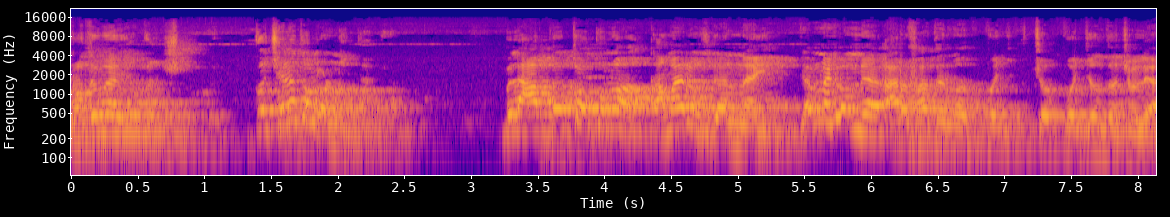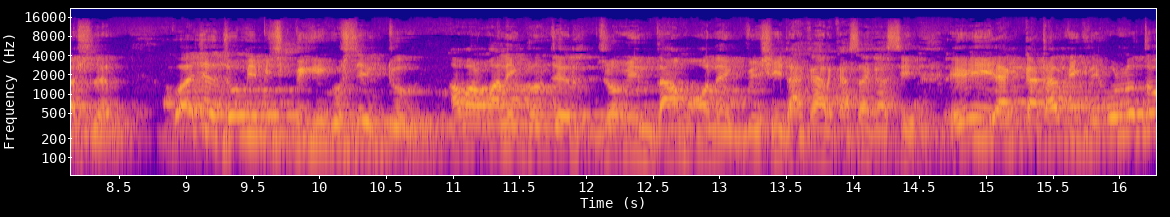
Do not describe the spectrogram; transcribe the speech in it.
প্রথমে, ছেলে তো লন্ডন থাকে। বলে আপনার তো কোনো কামাই রোজগার নাই। কেমনে কেমনে আরফাতের পর্যন্ত চলে আসলেন। ওই যে, জমি বিক্রি করছি একটু। আমার মানিকগঞ্জের জমির দাম অনেক বেশি, ঢাকার কাছাকাছি। এই এক কাঠা বিক্রি করলে তো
